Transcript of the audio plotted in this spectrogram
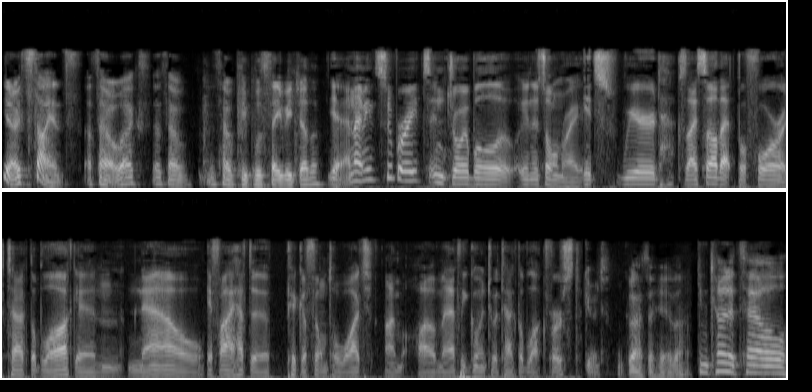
you know, it's science. That's how it works. That's how that's how people save each other. Yeah, and I mean, Super 8's enjoyable in its own right. It's weird because I saw that before Attack the Block, and now if I have to pick a film to watch, I'm automatically going to Attack the Block first. Good. I'm glad to hear that. You can kind of tell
